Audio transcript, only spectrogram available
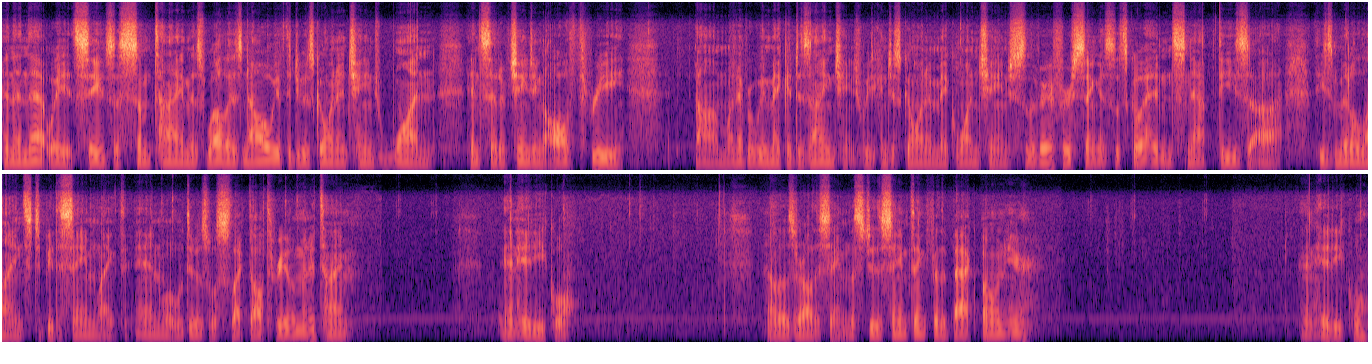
and then that way it saves us some time as well as now all we have to do is go in and change one instead of changing all three um, whenever we make a design change. We can just go in and make one change. So the very first thing is let's go ahead and snap these uh, these middle lines to be the same length. And what we'll do is we'll select all three of them at a time and hit equal now those are all the same. Let's do the same thing for the backbone here. And hit equal.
